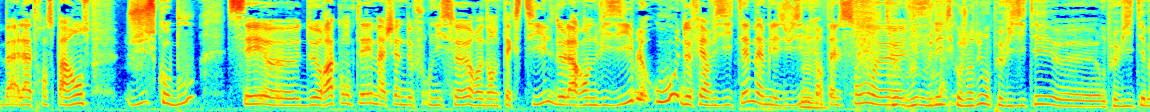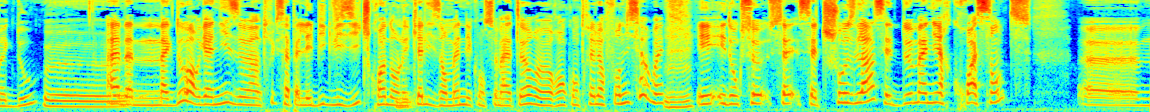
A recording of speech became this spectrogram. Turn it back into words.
bah, la transparence jusqu'au bout, c'est euh, de raconter ma chaîne de fournisseurs dans le textile, de la rendre visible ou de faire visiter même les usines Mhm. quand elles sont. euh, vous, vous dites qu'aujourd'hui on peut visiter, euh, on peut visiter McDo. euh, Ah bah, McDo organise un truc qui s'appelle les Big Visits, je crois, dans Mhm. lesquels ils emmènent les consommateurs rencontrer leurs fournisseurs. Ouais. mhm. Et, et donc ce- cette chose-là, c'est de manière croissante. Euh,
